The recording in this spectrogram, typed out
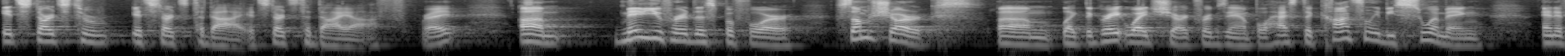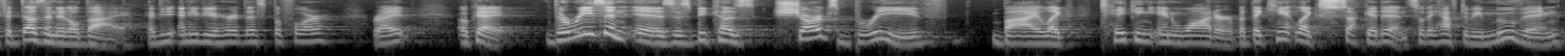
it starts to, it starts to die. It starts to die off, right? Um, maybe you've heard this before. Some sharks, um, like the great white shark, for example, has to constantly be swimming, and if it doesn't, it'll die. Have you, any of you heard this before? Right? Okay. The reason is, is because sharks breathe by like taking in water, but they can't like suck it in. So they have to be moving,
